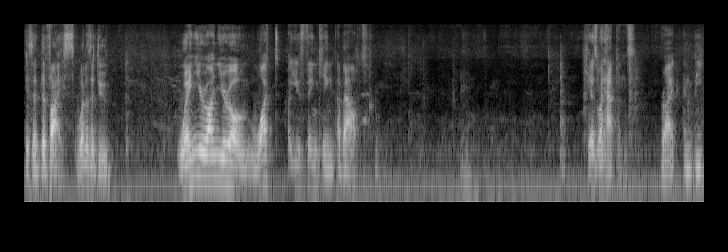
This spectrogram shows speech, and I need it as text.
is a device. What does it do? When you're on your own, what are you thinking about? Here's what happens, right? And be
